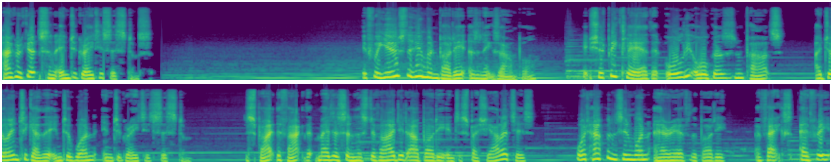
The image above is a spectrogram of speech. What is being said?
Aggregates and integrated systems. If we use the human body as an example, it should be clear that all the organs and parts are joined together into one integrated system. Despite the fact that medicine has divided our body into specialities, what happens in one area of the body affects every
